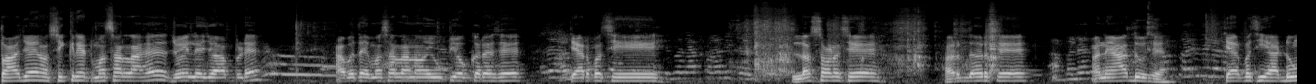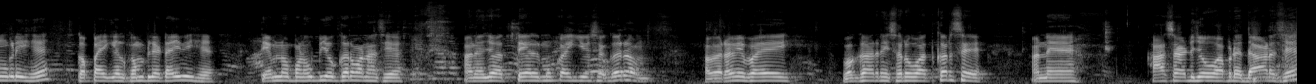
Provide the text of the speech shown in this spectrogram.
તો આજે એનો સિક્રેટ મસાલા છે જોઈ લેજો આપણે. આ બધા મસાલાનો ઉપયોગ કરે છે. ત્યાર પછી લસણ છે, હળદર છે અને આદુ છે. ત્યાર પછી આ ડુંગળી છે, કપાઈ ગયેલ કમ્પ્લીટ આવી છે. તેમનો પણ ઉપયોગ કરવાના છે. અને જો તેલ મુકાઈ ગયું છે ગરમ, હવે રવિભાઈ વઘારની શરૂઆત કરશે. અને આ સાઈડ જો આપણે દાળ છે,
